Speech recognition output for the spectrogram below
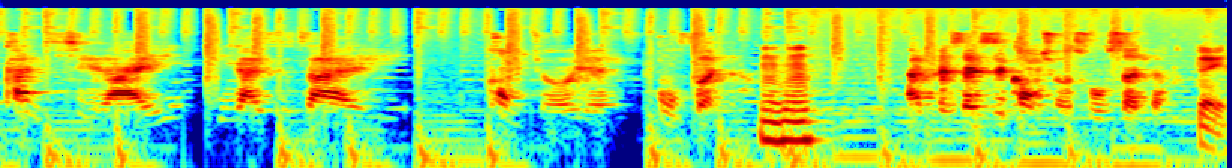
看起来应该是在控球员部分。嗯哼，他本身是控球出身的，对，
